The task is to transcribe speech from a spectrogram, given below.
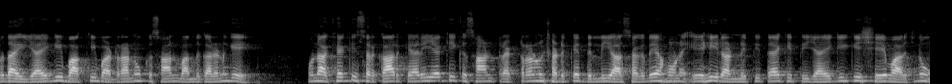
ਵਧਾਈ ਜਾਏਗੀ, ਬਾਕੀ ਬਾਰਡਰਾਂ ਨੂੰ ਕਿਸਾਨ ਬੰਦ ਕਰਨਗੇ। ਉਹਨਾਂ ਆਖਿਆ ਕਿ ਸਰਕਾਰ ਕਹਿ ਰਹੀ ਹੈ ਕਿ ਕਿਸਾਨ ਟਰੈਕਟਰਾਂ ਨੂੰ ਛੱਡ ਕੇ ਦਿੱਲੀ ਆ ਸਕਦੇ ਆ। ਹੁਣ ਇਹੀ ਰਣਨੀਤੀ ਤੈਅ ਕੀਤੀ ਜਾਏਗੀ ਕਿ 6 ਮਾਰਚ ਨੂੰ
